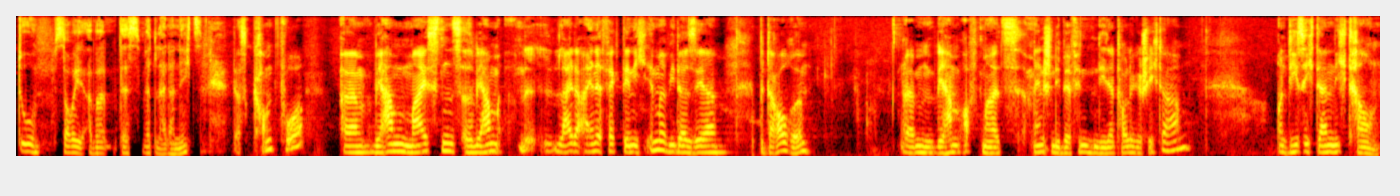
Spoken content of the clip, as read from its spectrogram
du, sorry, aber das wird leider nichts? Das kommt vor. Ähm, wir haben meistens, also wir haben äh, leider einen Effekt, den ich immer wieder sehr bedauere. Ähm, wir haben oftmals Menschen, die wir finden, die eine tolle Geschichte haben und die sich dann nicht trauen,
